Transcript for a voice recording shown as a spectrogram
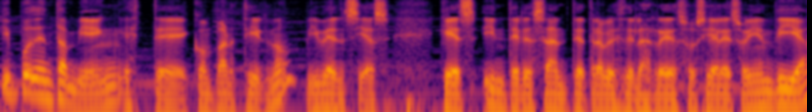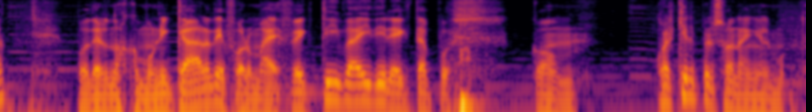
y pueden también este, compartir ¿no? vivencias, que es interesante a través de las redes sociales hoy en día, podernos comunicar de forma efectiva y directa pues, con cualquier persona en el mundo.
